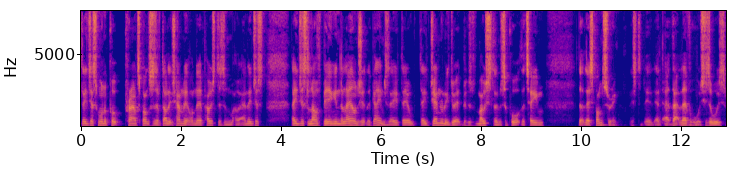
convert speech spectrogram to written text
they just want to put proud sponsors of Dulwich Hamlet on their posters, and and they just they just love being in the lounge at the games. They they they generally do it because most of them support the team that they're sponsoring at, at that level, which is always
